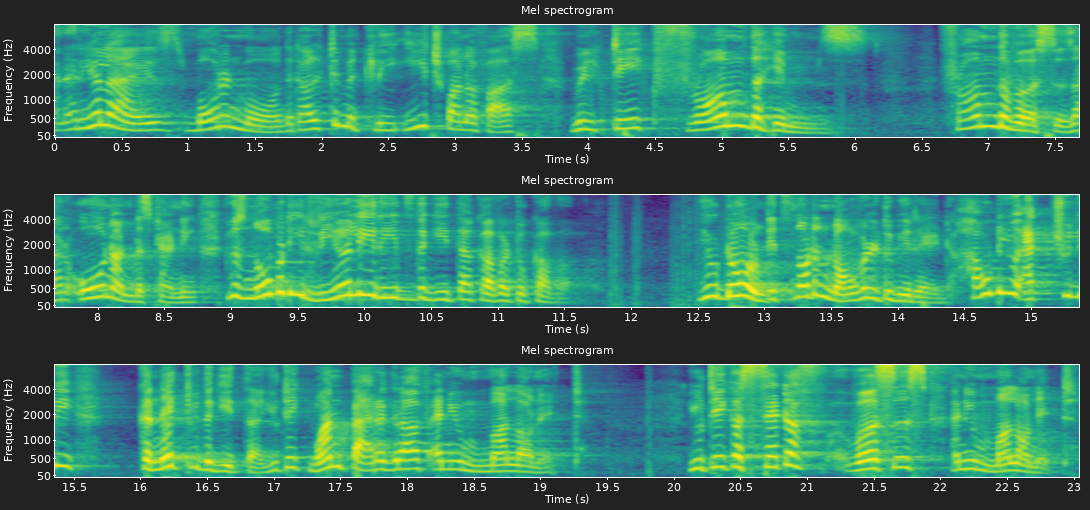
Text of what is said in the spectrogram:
And I realized more and more that ultimately each one of us will take from the hymns, from the verses, our own understanding. Because nobody really reads the Gita cover to cover. You don't. It's not a novel to be read. How do you actually connect with the Gita? You take one paragraph and you mull on it. You take a set of verses and you mull on it.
